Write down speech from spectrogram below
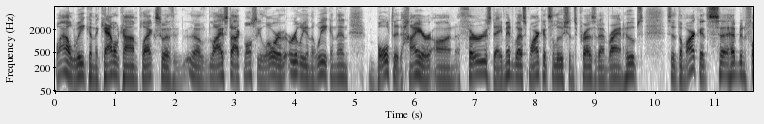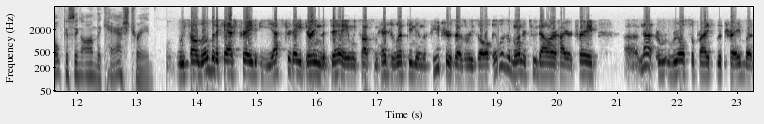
Wild week in the cattle complex with uh, livestock mostly lower early in the week and then bolted higher on Thursday. Midwest Market Solutions President Brian Hoops said the markets uh, had been focusing on the cash trade. We saw a little bit of cash trade yesterday during the day. We saw some hedge lifting in the futures as a result. It was a one to two dollar higher trade uh, not a real surprise to the trade, but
